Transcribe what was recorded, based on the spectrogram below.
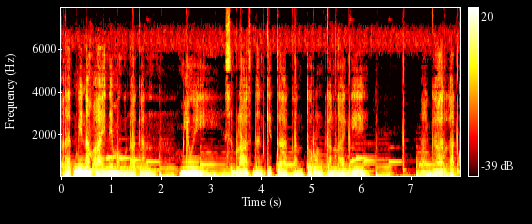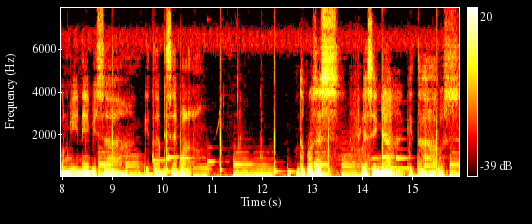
Redmi 6A ini menggunakan MIUI 11 dan kita akan turunkan lagi agar akun Mi ini bisa kita disable. Untuk proses flashingnya kita harus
